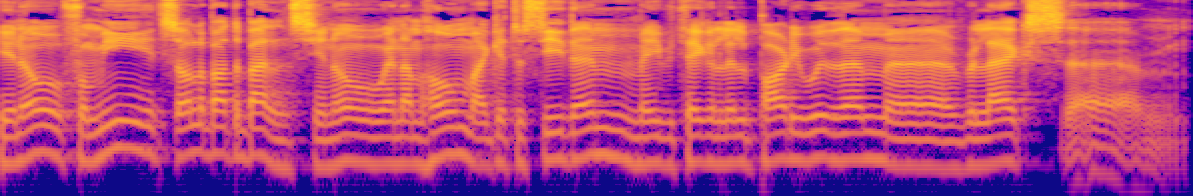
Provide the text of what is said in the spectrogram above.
you know, for me, it's all about the balance. You know, when I'm home, I get to see them, maybe take a little party with them, uh, relax, um,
